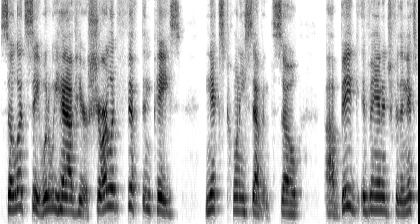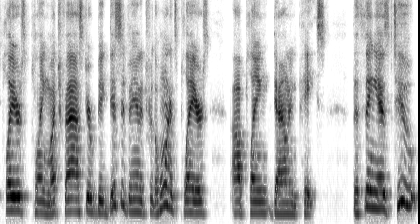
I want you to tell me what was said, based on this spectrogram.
So let's see. What do we have here? Charlotte fifth in pace, Knicks 27th. So uh, big advantage for the Knicks players playing much faster. Big disadvantage for the Hornets players uh, playing down in pace. The thing is, too,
